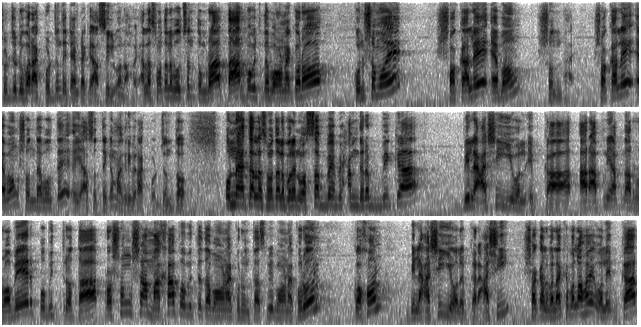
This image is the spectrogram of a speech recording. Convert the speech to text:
সূর্য ডুবার আগ পর্যন্ত এই টাইমটাকে আসিল বলা হয়। আল্লাহ সুবহানাহু বলছেন, তোমরা তার পবিত্রতা বর্ণনা করো কোন সময়ে? সকালে এবং সন্ধ্যায়। সকালে এবং সন্ধ্যা বলতে এই আসর থেকে মাগরিবের আগ পর্যন্ত। অন্য আয়াতে আল্লাহ সুবহানাহু বলেন, ওয়াসাব্বিহ বিহামদি রাব্বিকা বিল আশি ইউল ইবকার আর আপনি আপনার রবের পবিত্রতা, প্রশংসা, মাখা পবিত্রতা বর্ণনা করুন তাসবি বর্ণনা করুন। কখন? বিল আশি ইউল ইবকার। আশি সকালবেলাকে বলা হয় ওল ইবকার,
